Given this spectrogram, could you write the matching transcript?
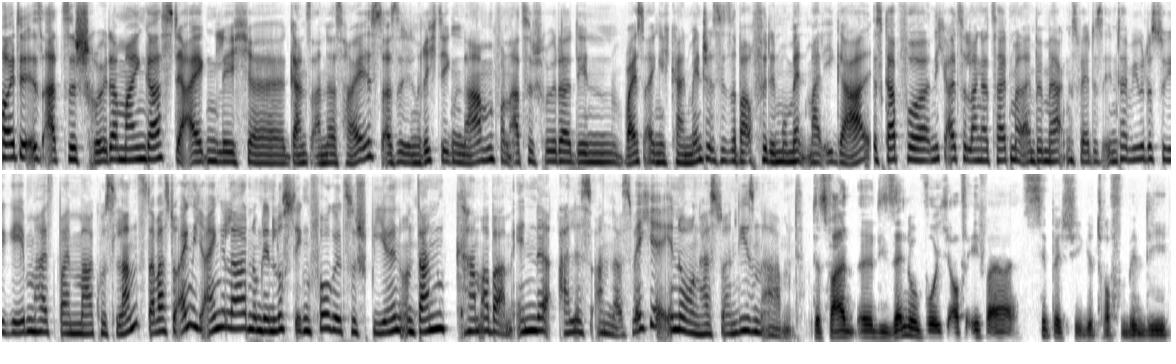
Heute ist Atze Schröder mein Gast, der eigentlich äh, ganz anders heißt. Also den richtigen Namen von Atze Schröder, den weiß eigentlich kein Mensch. Es ist aber auch für den Moment mal egal. Es gab vor nicht allzu langer Zeit mal ein bemerkenswertes Interview, das du gegeben hast beim Markus Lanz. Da warst du eigentlich eingeladen, um den lustigen Vogel zu spielen. Und dann kam aber am Ende alles anders. Welche Erinnerung hast du an diesen Abend? Das war äh, die Sendung, wo ich auf Eva Sipeschi getroffen bin, die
